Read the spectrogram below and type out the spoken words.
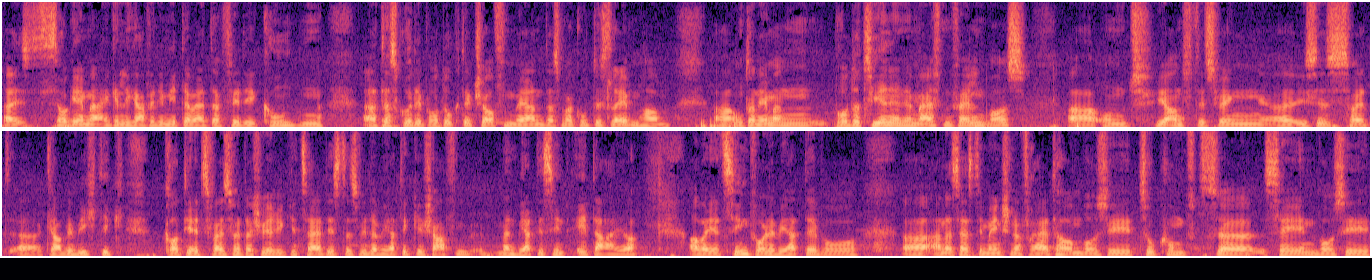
äh, ich sage immer, eigentlich auch für die Mitarbeiter, für die Kunden, äh, dass gute Produkte geschaffen werden, dass wir ein gutes Leben haben. Äh, Unternehmen produzieren in den meisten Fällen was. Äh, und ja, und deswegen äh, ist es halt, äh, glaube ich, wichtig, gerade jetzt, weil es halt eine schwierige Zeit ist, dass wieder Werte geschaffen. Meine Werte sind eh da, ja. Aber jetzt sinnvolle Werte, wo äh, einerseits die Menschen Freiheit haben, wo sie Zukunft sehen, wo sie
